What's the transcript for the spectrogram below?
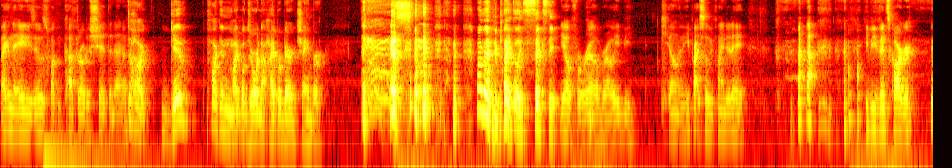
back in the eighties, it was fucking cutthroat as shit. The NFL. Dog, give fucking Michael Jordan a hyperbaric chamber. My man would be playing till he's 60. Yo, for real, bro, he'd be killing it. He'd probably still be playing today. He'd be Vince Carter.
